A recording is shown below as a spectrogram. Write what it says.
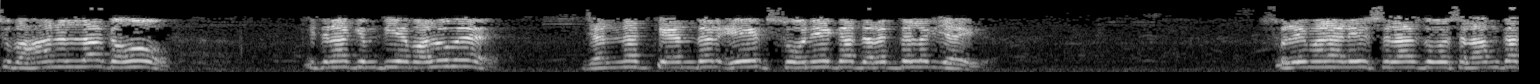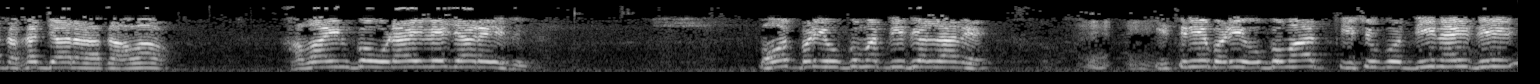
سبحان اللہ کہو، کتنا قیمتی ہے معلوم ہے؟ جنت کے اندر ایک سونے کا درخت لگ جائے گا۔ سلیمان علیہ السلام والسلام کا تخت جا رہا تھا، ہوا ہوا ان کو اڑائی لے جا رہی تھی۔ بہت بڑی حکومت دی تھی اللہ نے۔ اتنی بڑی حکومت کسی کو دی نہیں تھی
